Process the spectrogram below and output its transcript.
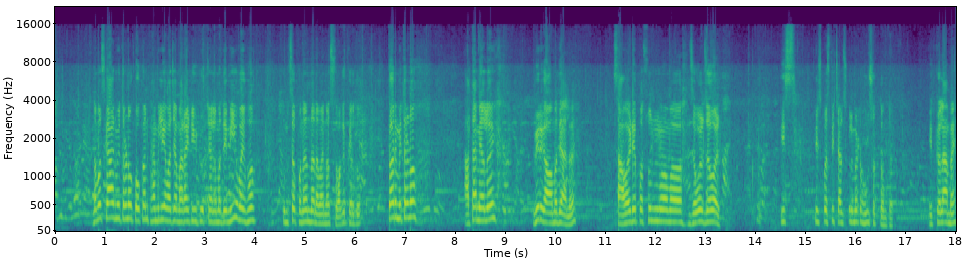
नमस्कार मित्रांनो कोकण फॅमिली माझ्या मराठी यूट्यूब चॅनलमध्ये मी वैभव. तुमचं पुन्हा नव्यानं स्वागत करतो. तर मित्रांनो आता मी आलोय वीर गावामध्ये आलोय. सावर्डेपासून जवळजवळ तीस तीस पस्तीस चाळीस किलोमीटर होऊ शकतो अंतर. इतकं लांब आहे.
